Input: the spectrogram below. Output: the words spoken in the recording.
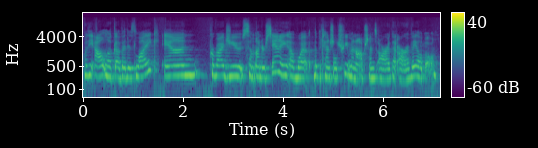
what the outlook of it is like, and provide you some understanding of what the potential treatment options are that are available.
